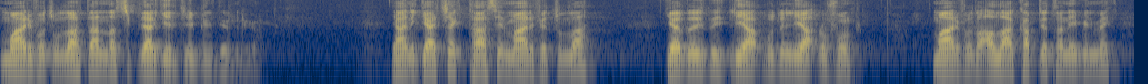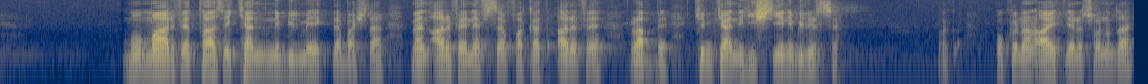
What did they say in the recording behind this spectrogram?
Marifetullah'tan nasipler geleceği bildiriliyor. Yani gerçek tahsil marifetullah yaratıcı liya budun liyarufun. Marifetullah Allah'ı kalpte tanıyabilmek. Bu marifet tahsil kendini bilmekle başlar. Men arife nefse fakat arife Rabbe. Kim kendi hiçliğini bilirse. Bak okunan ayetlerin sonunda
